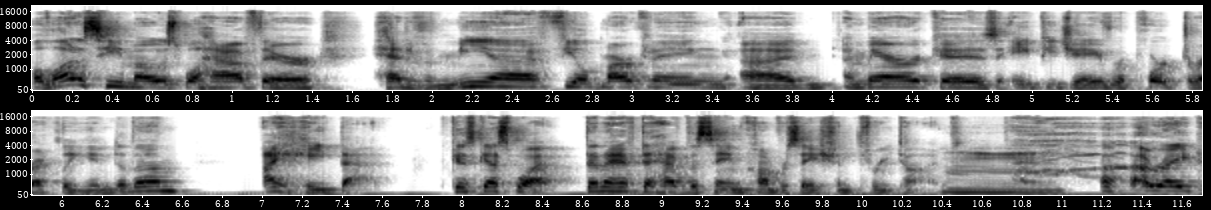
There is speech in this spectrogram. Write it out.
a lot of CMOs will have their head of EMEA, field marketing, uh, Americas, APJ report directly into them. I hate that because guess what? Then I have to have the same conversation three times. Mm. right?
